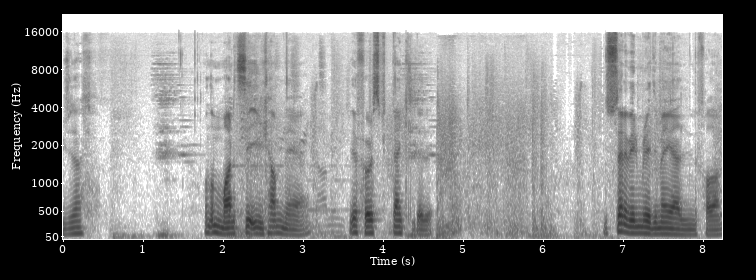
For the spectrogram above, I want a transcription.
Güzel. Onun Martis'e ilham ne ya? Bir de first pick'ten killedi. Düşünsene benim redime geldiğini falan.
